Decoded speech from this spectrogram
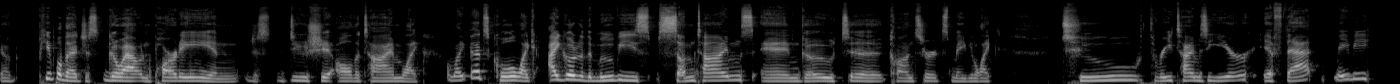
you know people that just go out and party and just do shit all the time like i'm like that's cool. Like i go to the movies sometimes and go to concerts maybe like two three times a year if that maybe.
